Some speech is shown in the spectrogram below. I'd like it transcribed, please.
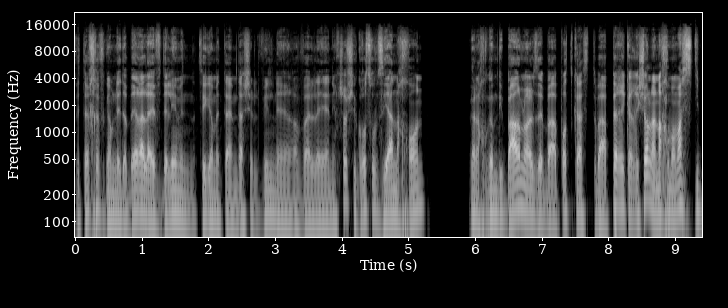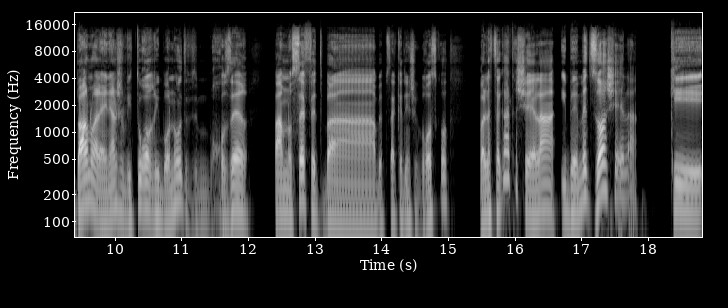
ותכף גם נדבר על ההבדלים ונציג גם את העמדה של וילנר, אבל uh, אני חושב שגרוסרוף זיהה נכון, ואנחנו גם דיברנו על זה בפודקאסט, בפרק הראשון, אנחנו ממש דיברנו על העניין של ויתור הריבונות, וזה חוזר פעם נוספת בפסק הדין של גרוסקופ, אבל הצגת השאלה היא באמת זו השאלה. כי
